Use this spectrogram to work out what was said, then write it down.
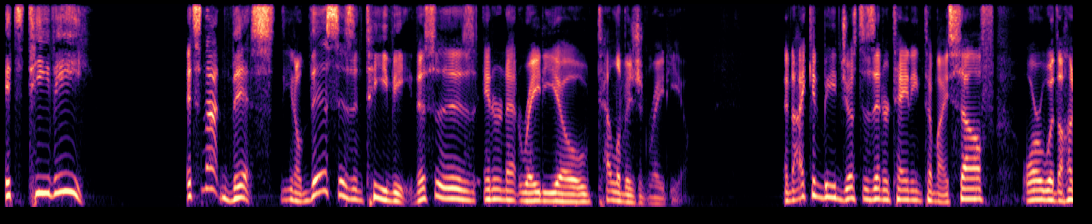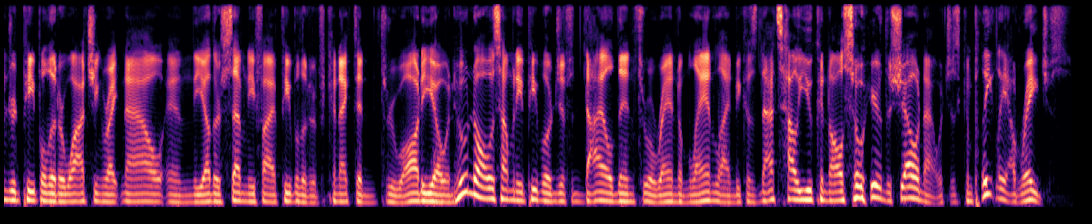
it's TV. It's not this. You know, this isn't TV. This is internet radio, television radio. And I can be just as entertaining to myself or with 100 people that are watching right now and the other 75 people that have connected through audio. And who knows how many people are just dialed in through a random landline because that's how you can also hear the show now, which is completely outrageous.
